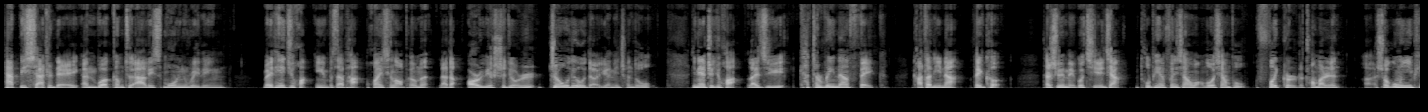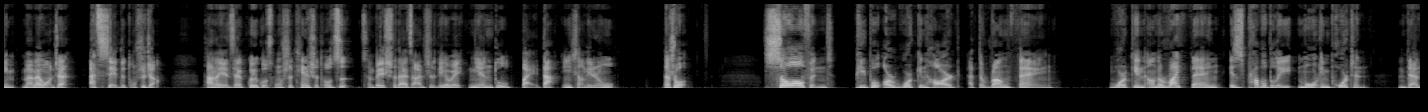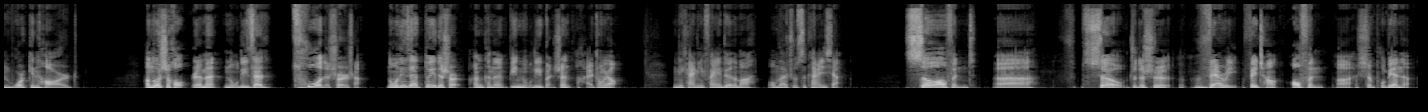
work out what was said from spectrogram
Happy Saturday and welcome to Alice Morning Reading。每天一句话，英语不再怕。欢迎新老朋友们来到二月十九日周六的原力晨读。今天这句话来自于 Katerina Fake，卡特里娜·费克。他是一位美国企业家，图片分享网络相簿 Flickr 的创办人，啊，手工艺品买卖网站 Etsy 的董事长。他呢也在硅谷从事天使投资，曾被《时代》杂志列为年度百大影响力人物。他说：“So often people are working hard at the wrong thing. Working on the right thing is probably more important than working hard. 很多时候，人们努力在错的事儿上，努力在对的事儿，很可能比努力本身还重要。你看，你翻译对了吗？我们来逐词看一下。So often，呃，so 指的是 very 非常 often 啊、呃，是普遍的。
